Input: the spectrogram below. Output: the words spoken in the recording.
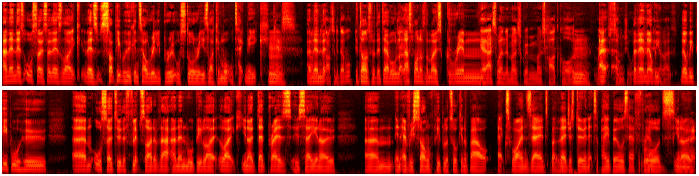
and then there's also so there's like there's some people who can tell really brutal stories like Immortal Technique, Yes. And Dance then the- Dance with the Devil. It Dance with the Devil. Like Yeah. that's one of the most grim. Yeah, that's one of the most grim, most hardcore Mm. rap Uh, songs you'll but then there'll be in your life. there'll be people who um also do the flip side of that and then will be like like you know dead prez who say you know um in every song people are talking about x y and z but they're just doing it to pay bills they're frauds you know Right.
